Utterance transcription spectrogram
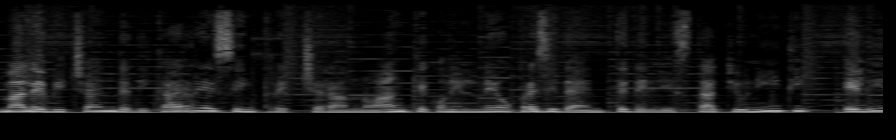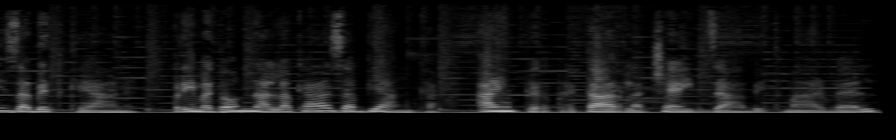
Ma le vicende di Carrie si intrecceranno anche con il neopresidente degli Stati Uniti, Elizabeth Keane, prima donna alla Casa Bianca, a interpretarla c'è Zabit Marvel,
